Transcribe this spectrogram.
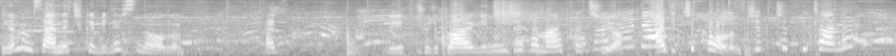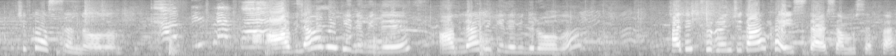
Sinan'ım sen de çıkabilirsin oğlum. Hadi. Büyük çocuklar gelince hemen kaçıyor. Hadi çık oğlum. Çık çık bir tane. Çık aslan oğlum. Abiler de gelebilir. Abiler de gelebilir oğlum. Hadi turuncudan kay istersen bu sefer.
